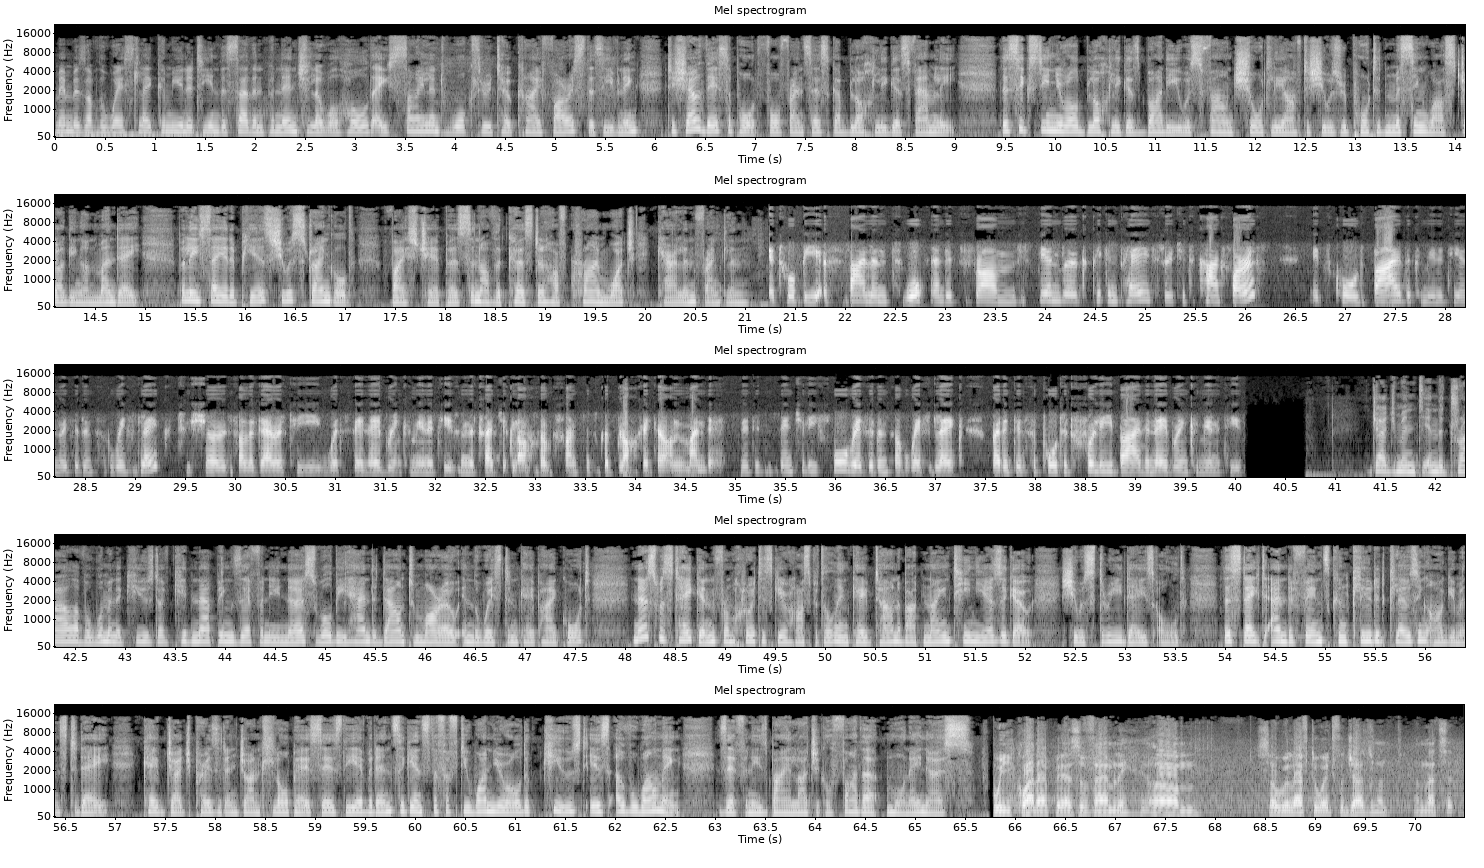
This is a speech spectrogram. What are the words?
Members of the Westlake community in the Southern Peninsula will hold a silent walk through Tokai Forest this evening to show their support for Franziska Blochliger's family. The 16 year old Blochliger's body was found shortly after she was reported missing whilst jogging on Monday. Police say it appears she was strangled. Vice chairperson of the Kirstenhof Crime Watch, Carolyn Franklin. It will be a silent walk and it's from Steenberg Pick and Pay through to Tokai Forest. It's called by the community and residents of Westlake to show solidarity with their neighbouring communities in the tragic loss of Franziska Blochliger on Monday. It is essentially for residents of Westlake, but it is supported fully by the neighbouring communities. Judgment in the trial of a woman accused of kidnapping Zephany Nurse will be handed down tomorrow in the Western Cape High Court. Nurse was taken from Groote Schuur Hospital in Cape Town about 19 years ago. She was three days old. The state and defense concluded closing arguments today. Cape Judge President John Hlophe says the evidence against the 51 year old accused is overwhelming. Zephany's biological father, Morne Nurse. We're quite happy as a family. Um, so we'll have to wait for judgment, and that's it.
